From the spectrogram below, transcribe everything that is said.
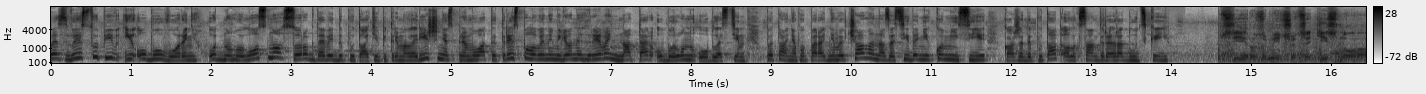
Без виступів і обговорень. Одноголосно 49 депутатів підтримали рішення спрямувати 3,5 мільйони гривень на тероборону області. Питання попередньо вивчали на засіданні комісії, каже депутат Олександр Радуцький. Всі розуміють, що це дійсно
